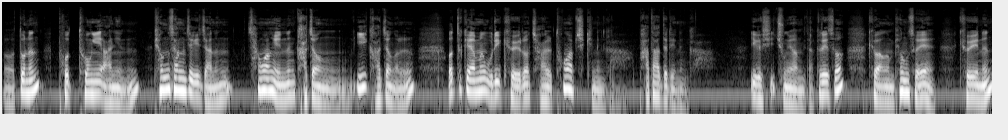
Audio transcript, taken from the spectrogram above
어, 또는 보통이 아닌 평상적이지 않은 상황에 있는 가정 이 가정을 어떻게 하면 우리 교회로 잘 통합시키는가 받아들이는가 이것이 중요합니다. 그래서 교황은 평소에 교회는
